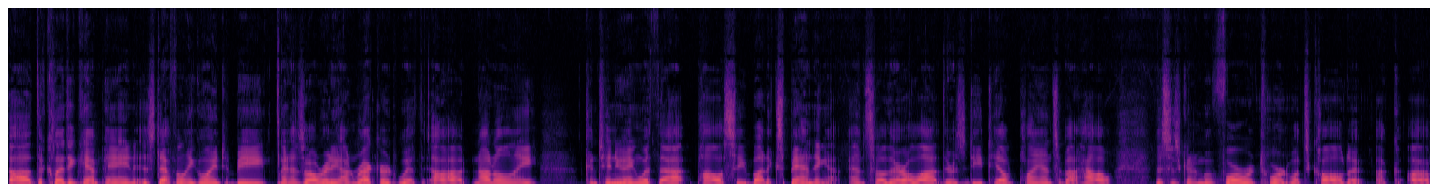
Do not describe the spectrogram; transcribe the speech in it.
uh, the Clinton campaign is definitely going to be, and is already on record with not only continuing with that policy but expanding it. And so there are a lot. There's detailed plans about how this is going to move forward toward what's called a, a, a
